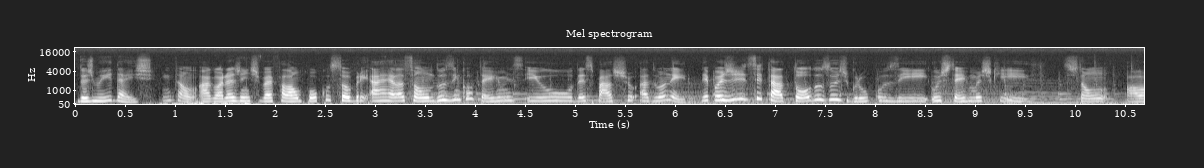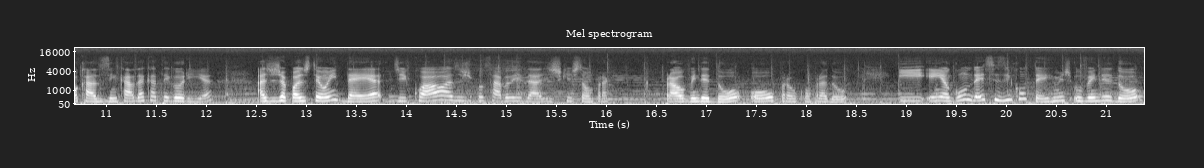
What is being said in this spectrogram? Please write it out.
2010. Então, agora a gente vai falar um pouco sobre a relação dos Incoterms e o despacho aduaneiro. Depois de citar todos os grupos e os termos que estão alocados em cada categoria, a gente já pode ter uma ideia de quais as responsabilidades que estão para para o vendedor ou para o comprador. E em algum desses incoterms, o vendedor,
